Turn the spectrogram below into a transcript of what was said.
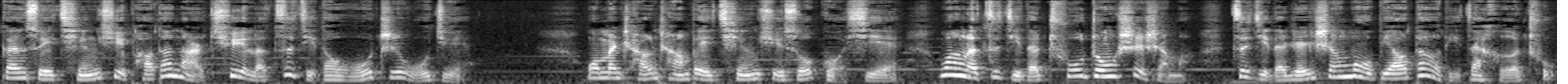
跟随情绪跑到哪儿去了，自己都无知无觉。我们常常被情绪所裹挟，忘了自己的初衷是什么，自己的人生目标到底在何处。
